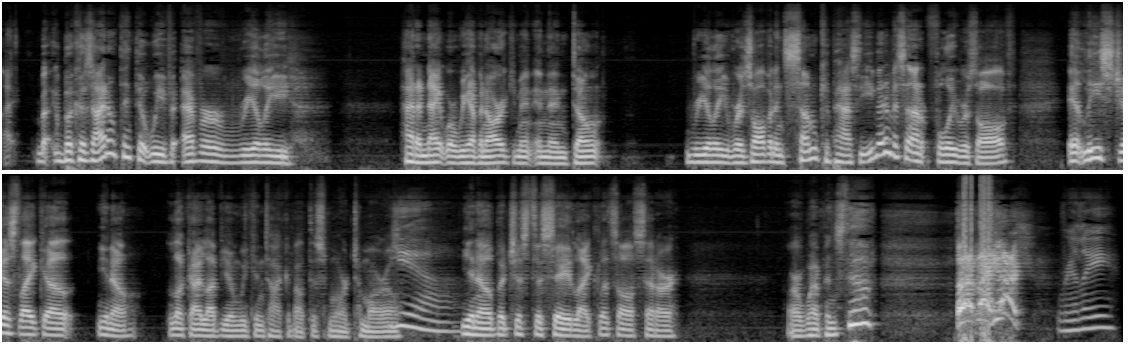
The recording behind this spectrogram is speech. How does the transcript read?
I, because I don't think that we've ever really had a night where we have an argument and then don't really resolve it in some capacity, even if it's not fully resolved. At least just like a, you know, look, I love you, and we can talk about this more tomorrow. Yeah. You know, but just to say, like, let's all set our our weapons down. Oh my gosh, Really?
